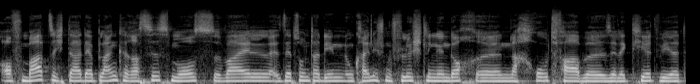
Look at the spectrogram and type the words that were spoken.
offenbart sich da der blanke Rassismus, weil selbst unter den ukrainischen Flüchtlingen doch äh, nach Hautfarbe selektiert wird.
